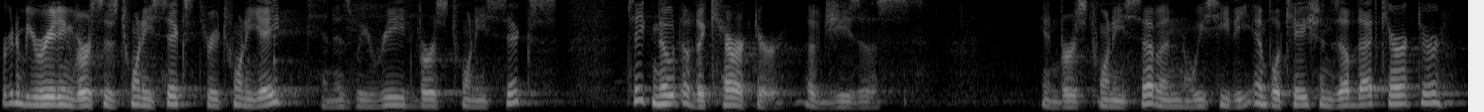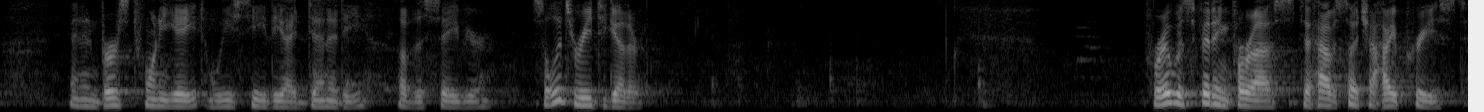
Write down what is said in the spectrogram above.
We're going to be reading verses 26 through 28, and as we read verse 26, Take note of the character of Jesus. In verse 27, we see the implications of that character, and in verse 28, we see the identity of the Savior. So let's read together. For it was fitting for us to have such a high priest,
